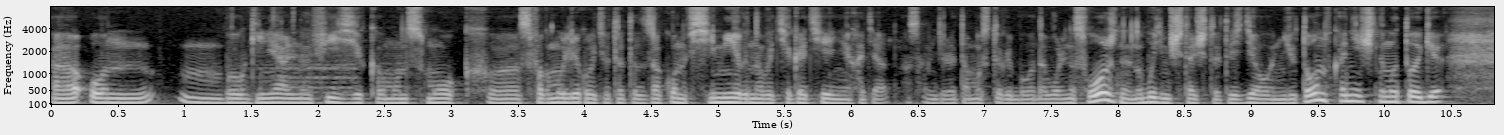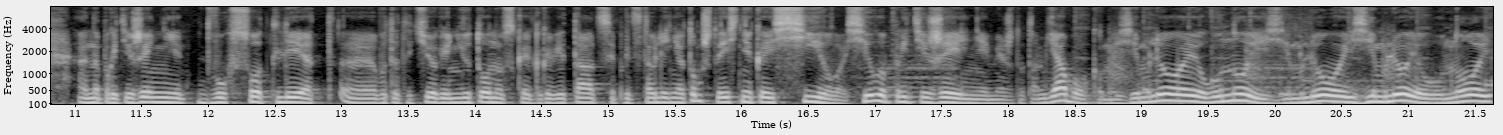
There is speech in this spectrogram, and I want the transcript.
Э, он был гениальным физиком, он смог э, сформулировать вот этот закон всемирного тяготения, хотя, на самом деле, там история была довольно сложная, но будем считать, что это сделал Ньютон в конечном итоге. На протяжении 200 лет вот эта теория ньютоновской гравитации, представление о том, что есть некая сила, сила притяжения между там, яблоком и землей, луной и землей, землей и луной,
